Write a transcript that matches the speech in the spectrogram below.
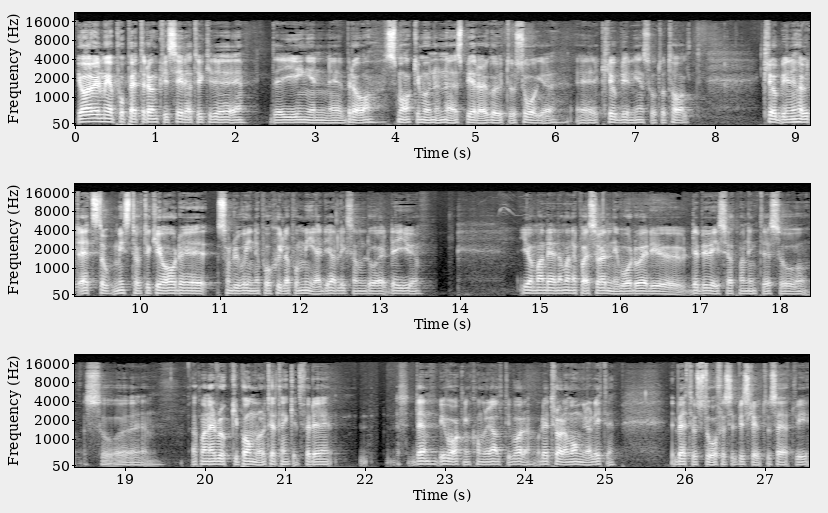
jag är väl med på Petter Rönnqvists sida. Jag tycker det, det är ingen eh, bra smak i munnen när spelare går ut och sågar eh, klubbledningen så totalt. Klubbledningen har gjort ett stort misstag tycker jag och det som du var inne på, att skylla på media. Liksom, då är det ju, gör man det när man är på SHL-nivå då är det ju, det bevisar att man inte är så, så eh, att man är rookie på området helt enkelt. För det, den bevakningen kommer det ju alltid vara och det tror jag de ångrar lite. Det är bättre att stå för sitt beslut och säga att vi,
